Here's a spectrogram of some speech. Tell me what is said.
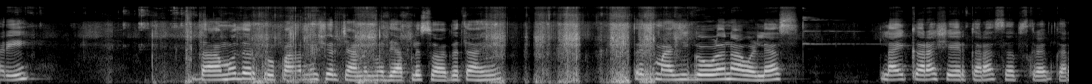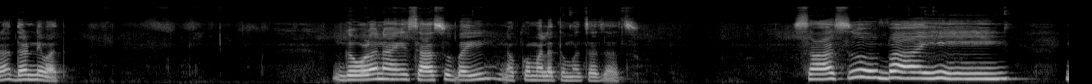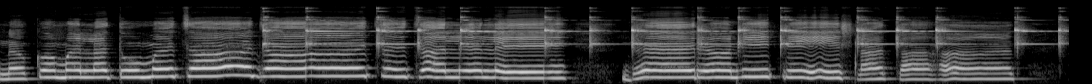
हरी. दामोदर कृपार्णेश्वर चॅनलमध्ये आपलं स्वागत आहे. तर माझी गवळण आवडल्यास लाईक करा शेअर करा सबस्क्राईब करा. धन्यवाद. गवळण आहे सासूबाई नको मला तुमचा जाच सासूबाई नको मला तुमचा जाच चालले धरणी कृष्णाचा हात.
